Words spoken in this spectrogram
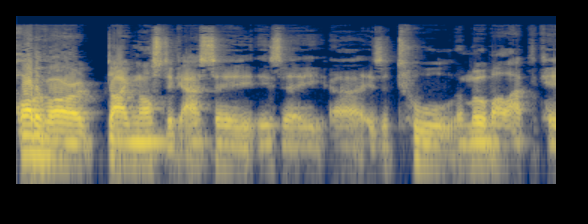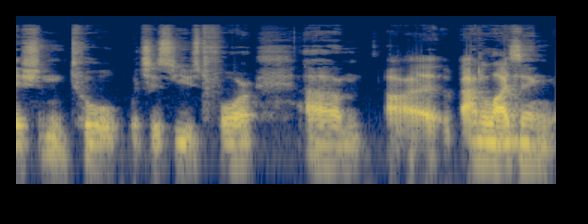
part of our diagnostic assay is a uh, is a tool, a mobile application tool, which is used for um, analyzing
